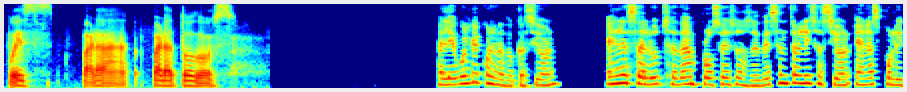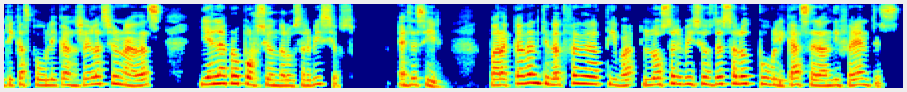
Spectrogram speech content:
pues, para, para todos. Al igual que con la educación, en la salud se dan procesos de descentralización en las políticas públicas relacionadas y en la proporción de los servicios. Es decir, para cada entidad federativa los servicios de salud pública serán diferentes.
